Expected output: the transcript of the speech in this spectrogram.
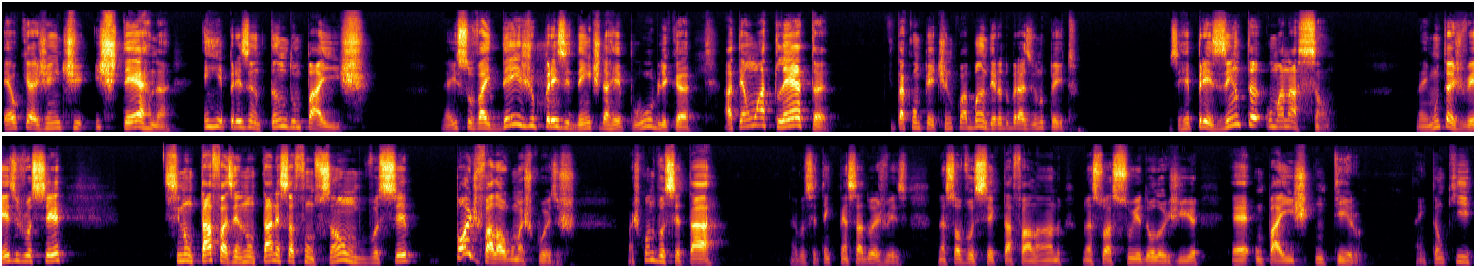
é o que a gente externa em representando um país. É, isso vai desde o presidente da República até um atleta que está competindo com a bandeira do Brasil no peito. Você representa uma nação. Né? E muitas vezes você, se não está fazendo, não está nessa função, você pode falar algumas coisas. Mas quando você está, você tem que pensar duas vezes. Não é só você que está falando, não é só a sua ideologia, é um país inteiro. Então que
